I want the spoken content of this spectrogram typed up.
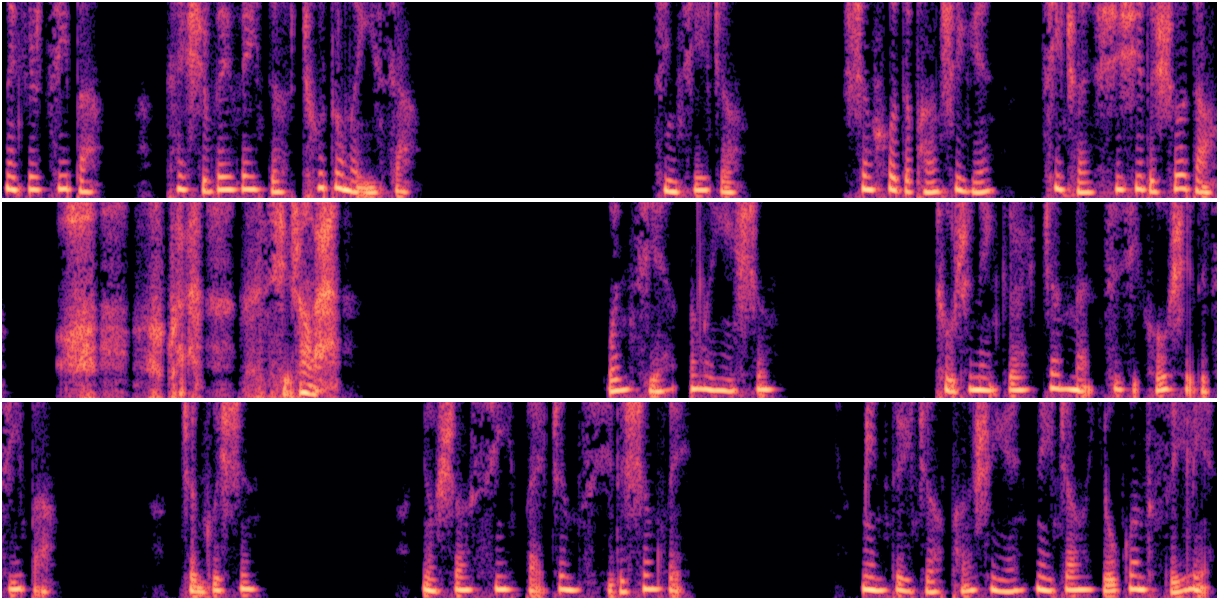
那根鸡巴开始微微的抽动了一下，紧接着，身后的庞世元气喘吁吁的说道：“啊，快骑上来！”文杰嗯了一声，吐出那根沾满自己口水的鸡巴，转过身，用双膝摆正自己的身位，面对着庞世元那张油光的肥脸，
